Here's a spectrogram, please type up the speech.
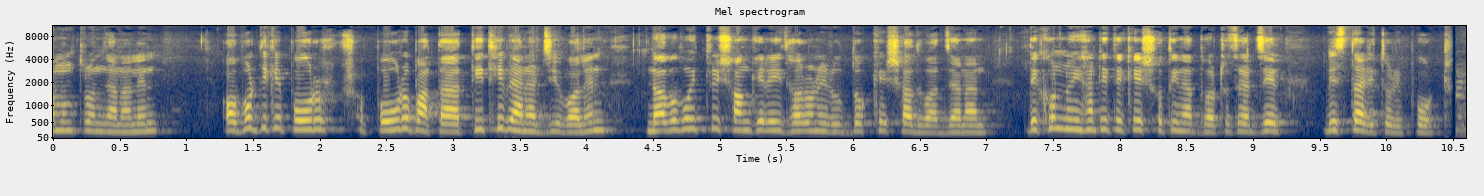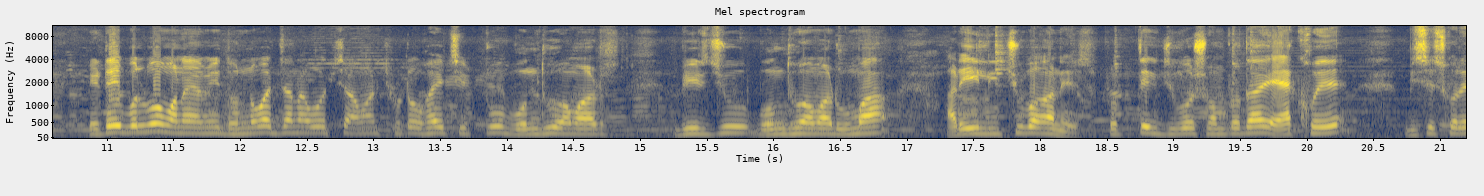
আমন্ত্রণ জানালেন অপরদিকে পৌর পৌরমাতা তিথি ব্যানার্জি বলেন, নবমৈত্রী সংঘের এই ধরনের উদ্যোগকে সাধুবাদ জানান। দেখুন নৈহাটি থেকে সতীনাথ ভট্টাচার্যের বিস্তারিত রিপোর্ট। এটাই বলব মানে আমি ধন্যবাদ জানাব হচ্ছে আমার ছোট ভাই চিপ্পু বন্ধু আমার বীরজু, বন্ধু আমার উমা, আর এই লিচু বাগানের প্রত্যেক যুব সম্প্রদায় এক হয়ে বিশেষ করে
